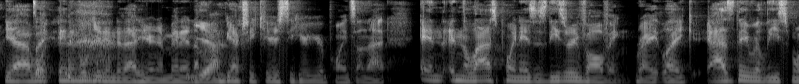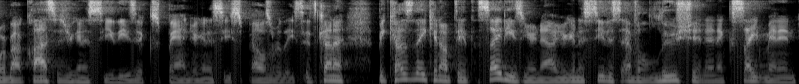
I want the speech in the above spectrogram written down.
yeah, well, and we'll get into that here in a minute. I'm, yeah. I'm actually curious to hear your points on that. And and the last point is is these are evolving, right? Like as they release more about classes, you're going to see these expand. You're going to see spells release. It's kind of because they can update the site easier now. You're going to see this evolution and excitement, and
